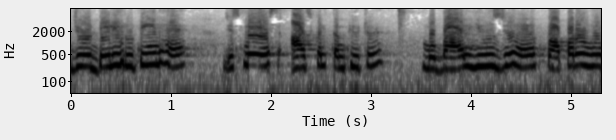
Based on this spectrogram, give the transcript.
जो डेली रूटीन है जिसमें आजकल कंप्यूटर मोबाइल यूज़ जो है प्रॉपर वो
